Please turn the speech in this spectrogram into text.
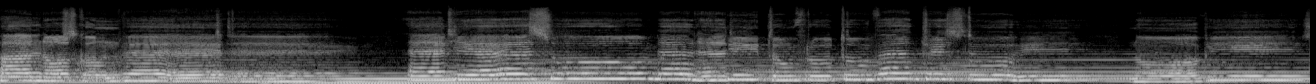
ad nos converte. Et Iesum benedictum fructum ventris tui, nobis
